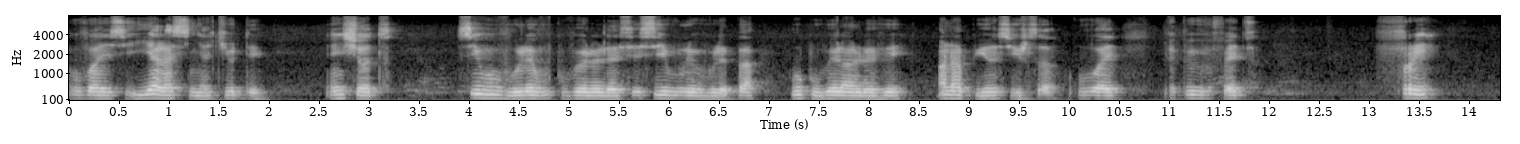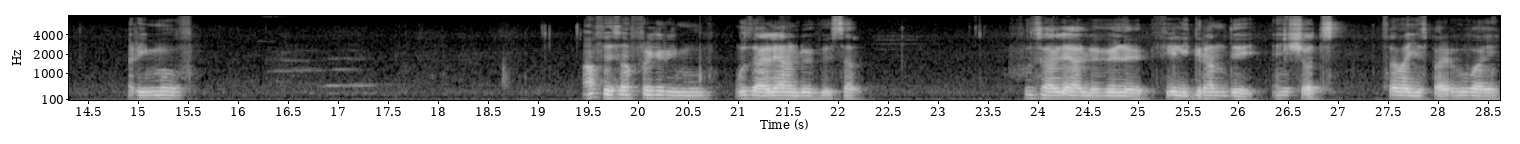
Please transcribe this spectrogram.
vous voyez ici, il y a la signature de InShot. Si vous voulez, vous pouvez le laisser. Si vous ne voulez pas, vous pouvez l'enlever en appuyant sur ça. Vous voyez. Et puis vous faites Free Remove. En faisant Free Remove, vous allez enlever ça vous allez enlever le filigrane de InShot. Ça va disparaître, vous voyez?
